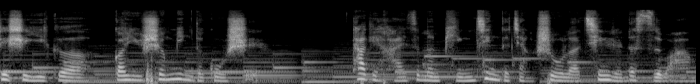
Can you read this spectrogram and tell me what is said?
这是一个关于生命的故事，它给孩子们平静地讲述了亲人的死亡，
